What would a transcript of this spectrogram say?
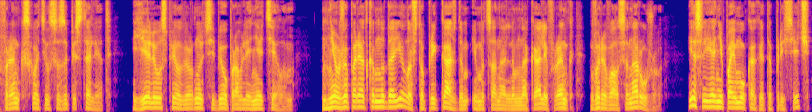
Фрэнк схватился за пистолет. Еле успел вернуть себе управление телом. Мне уже порядком надоело, что при каждом эмоциональном накале Фрэнк вырывался наружу. Если я не пойму, как это пресечь,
